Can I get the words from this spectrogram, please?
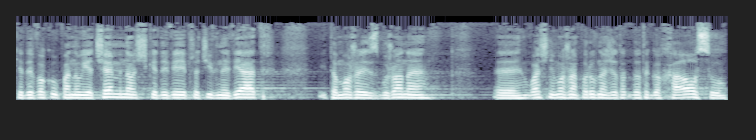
kiedy wokół panuje ciemność, kiedy wieje przeciwny wiatr i to morze jest zburzone, y, właśnie można porównać do, do tego chaosu,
